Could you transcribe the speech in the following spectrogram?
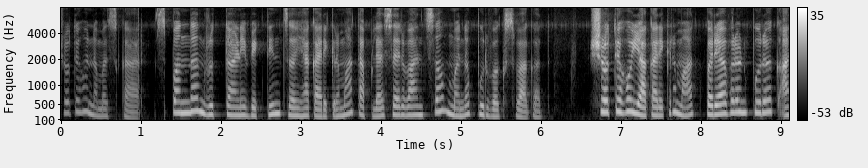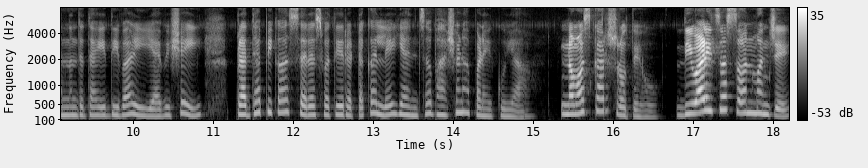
श्रोते हो नमस्कार. स्पंदन वृत्त आणि व्यक्तींचं ह्या कार्यक्रमात आपल्या सर्वांचं मनपूर्वक स्वागत. श्रोते हो या कार्यक्रमात पर्यावरणपूरक आनंददायी दिवाळी याविषयी प्राध्यापिका सरस्वती रटकल्ले यांचं भाषण आपण ऐकूया. नमस्कार श्रोते हो. दिवाळीचा सण म्हणजे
